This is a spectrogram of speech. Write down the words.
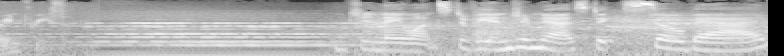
brain freeze. Janae wants to be in gymnastics so bad.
